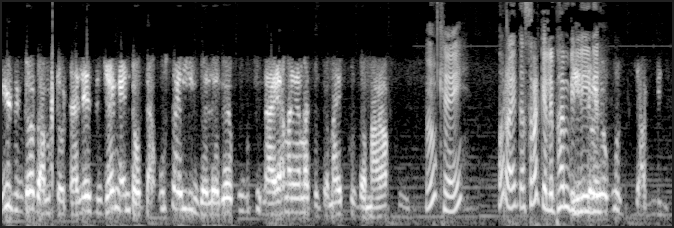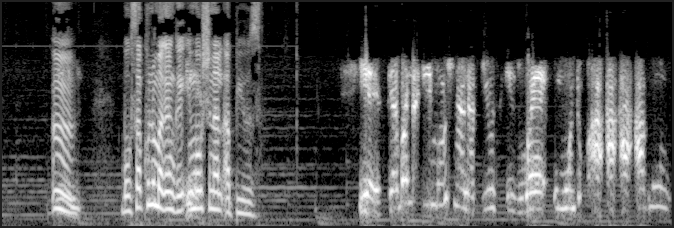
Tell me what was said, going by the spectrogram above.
izinto zamadoda lezi njengendoda uselindeleke ukuthi naye amanye amadoda mayiphuza makaphuza okay. Alright asiragele phambili into ke yokuzijabulisa. Mm. Bowusakhuluma ke nge-emotional abuse. Yes yabona i-emotional abuse is where umuntu a- a- a- aku-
